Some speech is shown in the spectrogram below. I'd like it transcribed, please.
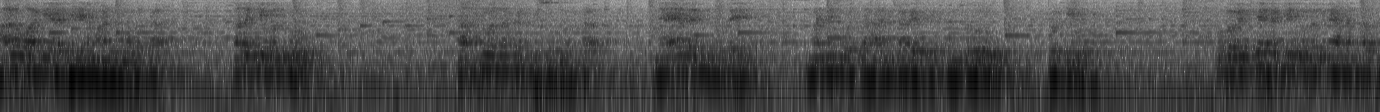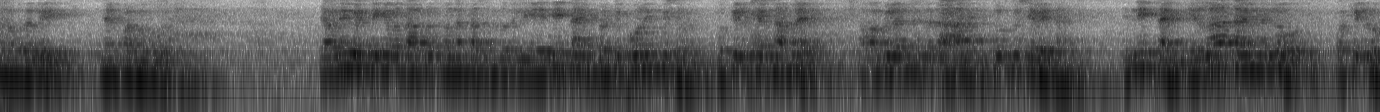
ಆಳವಾಗಿ ಅಧ್ಯಯನ ಮಾಡುವ ಮೂಲಕ ಅದಕ್ಕೆ ಒಂದು ಅರ್ಥವನ್ನು ಕಲ್ಪಿಸುವ ಮೂಲಕ ನ್ಯಾಯಾಲಯದ ಜೊತೆ ಮಂಡಿಸುವಂತಹ ಅಧಿಕಾರ ಇರ್ತಕ್ಕಂಥವರು ವಕೀಲರು. ಒಬ್ಬ ವ್ಯಕ್ತಿಯ ಹಕ್ಕಿನ ಉಲ್ಲಂಘನೆ ಆದಂತಹ ಸಂದರ್ಭದಲ್ಲಿ ನೆನಪಾಗಬೇಕು ವಕೀಲ ಯಾವುದೇ ವ್ಯಕ್ತಿಗೆ ಒಂದು ಆಪತ್ತು ಬಂದಂತಹ ಸಂದರ್ಭದಲ್ಲಿ any time twenty four into seven ವಕೀಲ ಕೆಲಸ ಅಂದರೆ ನಾವು ಆಂಬ್ಯುಲೆನ್ಸ್ ಇರ್ತದೆ, ಆ ರೀತಿ ತುರ್ತು ಸೇವೆ ಇದ್ದಾಗ ಎನಿ ಟೈಮ್ ಎಲ್ಲ ಟೈಮ್ನಲ್ಲೂ ವಕೀಲರು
